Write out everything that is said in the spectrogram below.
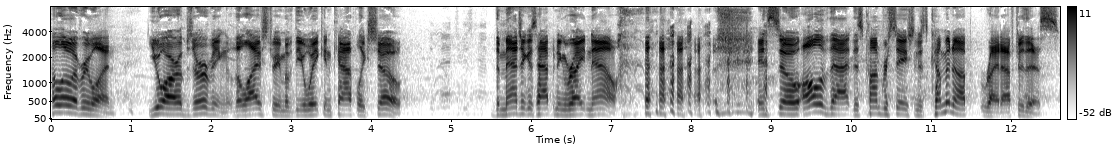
Hello, everyone. You are observing the live stream of the Awakened Catholic Show. The magic is happening right now. and so, all of that, this conversation is coming up right after this.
